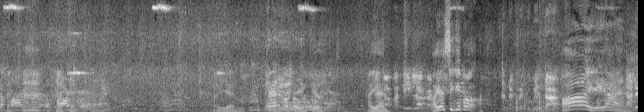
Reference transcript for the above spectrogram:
farmer. Ayan. Thank you, thank you. Ayan. Ayan, sige po. Nagrekomenda. Ay, ayan. Henry,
